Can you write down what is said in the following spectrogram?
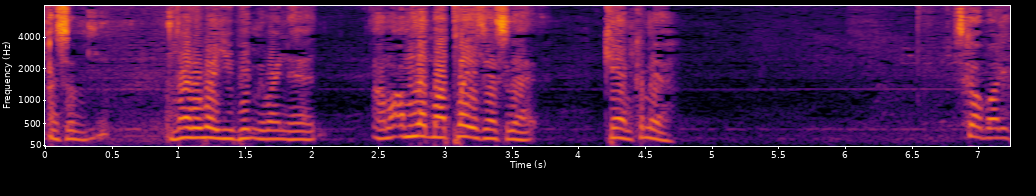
That's a right away. You hit me right in the head. I'm, I'm gonna let my players answer that. Cam, come here. Let's go, buddy.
